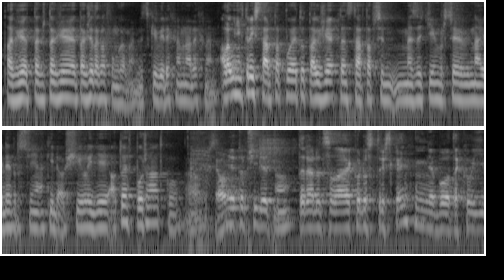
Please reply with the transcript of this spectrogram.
takže, tak, takže, takže takhle fungujeme. Vždycky vydechneme, nadechneme. Ale u některých startupů je to tak, že ten startup si mezi tím prostě najde prostě nějaký další lidi a to je v pořádku. Jo, prostě. jo mně to přijde no. teda docela jako dost riskantní, nebo takový,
